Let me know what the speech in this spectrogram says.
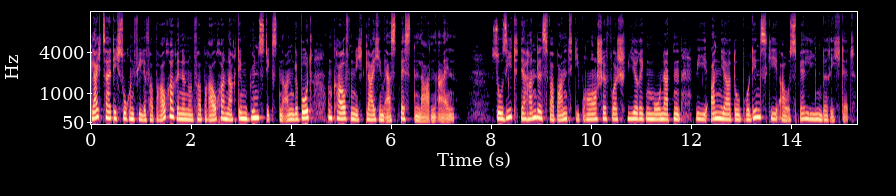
Gleichzeitig suchen viele Verbraucherinnen und Verbraucher nach dem günstigsten Angebot und kaufen nicht gleich im erstbesten Laden ein. So sieht der Handelsverband die Branche vor schwierigen Monaten, wie Anja Dobrodinsky aus Berlin berichtet.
